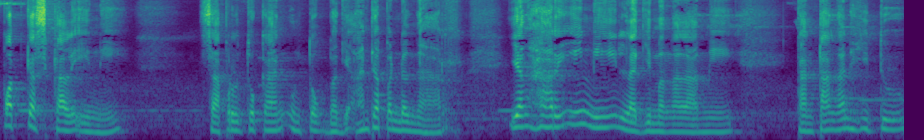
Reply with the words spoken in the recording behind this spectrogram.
Podcast kali ini saya peruntukkan untuk bagi Anda pendengar yang hari ini lagi mengalami tantangan hidup,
